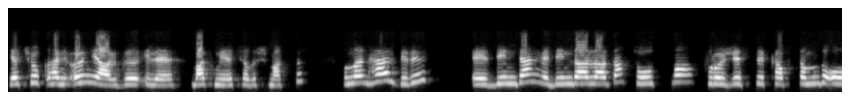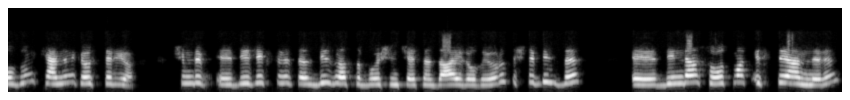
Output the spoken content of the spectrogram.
ya çok hani ön yargı ile bakmaya çalışmaktır. Bunların her biri e, dinden ve dindarlardan soğutma projesi kapsamında olduğunu kendini gösteriyor. Şimdi e, diyeceksiniz biz nasıl bu işin içerisine dahil oluyoruz? İşte biz de e, dinden soğutmak isteyenlerin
